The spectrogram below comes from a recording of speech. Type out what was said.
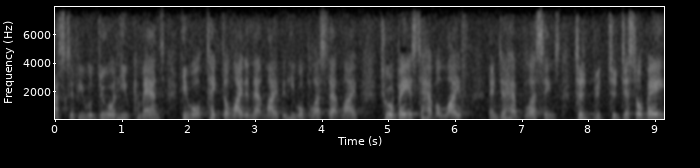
asks, if he will do what he commands, he will take delight in that life and he will bless that life. To obey is to have a life and to have blessings. To, to disobey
